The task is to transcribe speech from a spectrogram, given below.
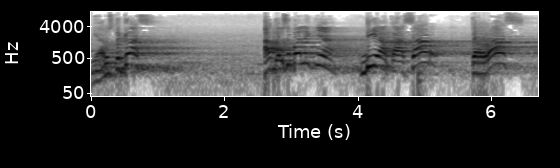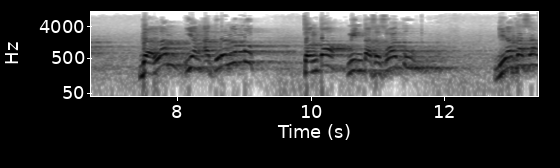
Dia harus tegas. Atau sebaliknya, dia kasar, keras dalam yang aturan lembut. Contoh, minta sesuatu, dia kasar.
